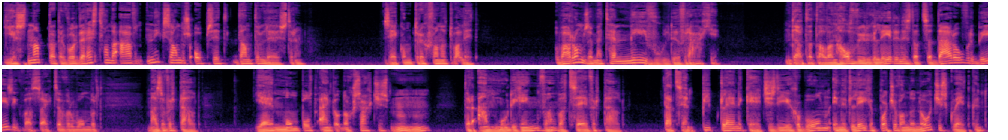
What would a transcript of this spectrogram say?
Je snapt dat er voor de rest van de avond niks anders op zit dan te luisteren. Zij komt terug van het toilet. Waarom ze met hem meevoelde, vraag je. Dat het al een half uur geleden is dat ze daarover bezig was, zegt ze verwonderd. Maar ze vertelt. Jij mompelt enkel nog zachtjes, mhm, ter aanmoediging van wat zij vertelt. Dat zijn piepkleine keitjes die je gewoon in het lege potje van de nootjes kwijt kunt.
